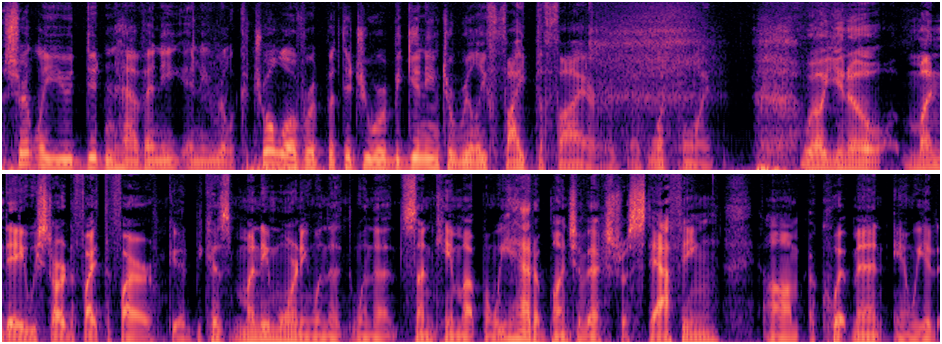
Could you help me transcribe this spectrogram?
certainly you didn't have any, any real control over it, but that you were beginning to really fight the fire? At, at what point? Well, you know, Monday we started to fight the fire good because Monday morning when the when the sun came up and we had a bunch of extra staffing, um, equipment, and we had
